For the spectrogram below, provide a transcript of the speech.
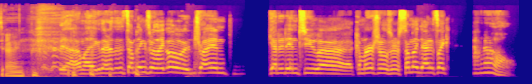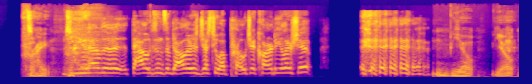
Dang. yeah, I'm like, there. Some things are like, oh, try and get it into uh, commercials or something like that. It's like, I don't know. Right. Do you have the thousands of dollars just to approach a car dealership? yep. Yep.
